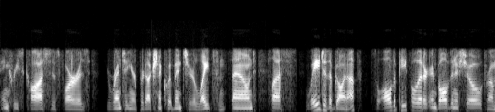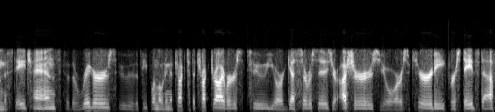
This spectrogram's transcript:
increased costs as far as you're renting your production equipment, your lights and sound, plus wages have gone up. So all the people that are involved in a show, from the stage hands to the riggers to the people unloading the truck to the truck drivers to your guest services, your ushers, your security, first aid staff,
